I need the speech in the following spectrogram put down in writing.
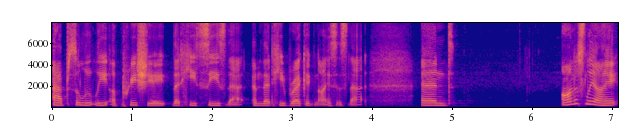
absolutely appreciate that he sees that and that he recognizes that. And honestly, I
